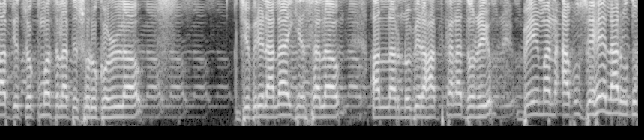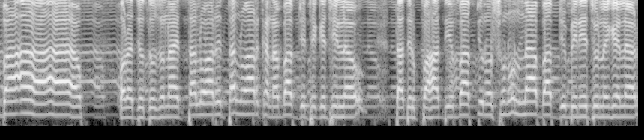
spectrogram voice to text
বাপজি চোখ মশলাতে শুরু করল। জিবরিল আলাইহি সালাম আল্লাহর নবীর হাতখানা ধরে বেঈমান আবু জেহেল আর উদবা ওরা যে দুজনায় তালোয়ারে তালোয়ার খানা বাপজি ঠেকেছিল, তাদের পাহা দিয়ে বাপজি রসুল্লাহ বাপজি বেরিয়ে চলে গেলেন।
